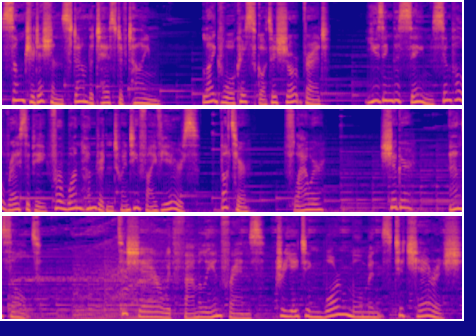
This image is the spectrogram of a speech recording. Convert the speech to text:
Some traditions stand the test of time, like Walker's Scottish Shortbread, using the same simple recipe for 125 years butter, flour, sugar, and salt. To share with family and friends, creating warm moments to cherish.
